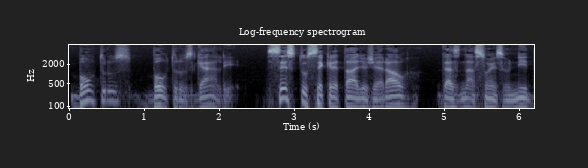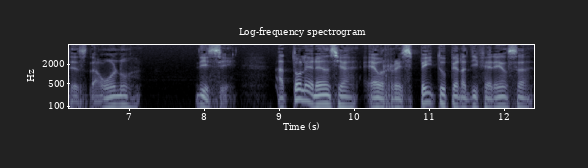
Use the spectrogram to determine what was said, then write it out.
Boutros Boutros Ghali, sexto secretário-geral das Nações Unidas da ONU, disse: A tolerância é o respeito pela diferença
